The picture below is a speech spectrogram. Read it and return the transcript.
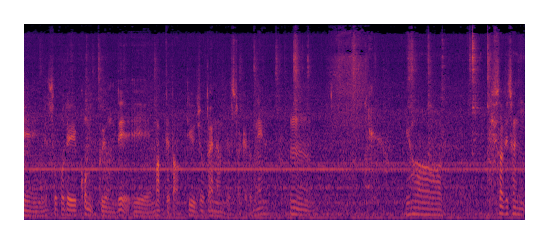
えー、そこでコミック読んで、え待ってたっていう状態なんでしたけどね。うん。いやー久々に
